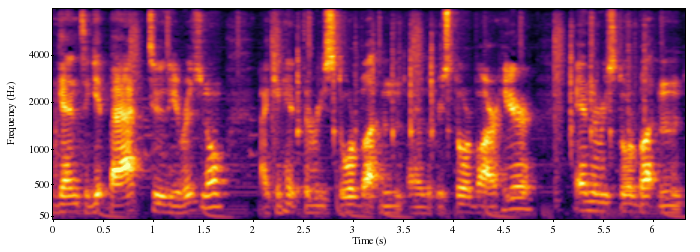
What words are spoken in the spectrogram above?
Again, to get back to the original, I can hit the restore button or the restore bar here and the restore button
